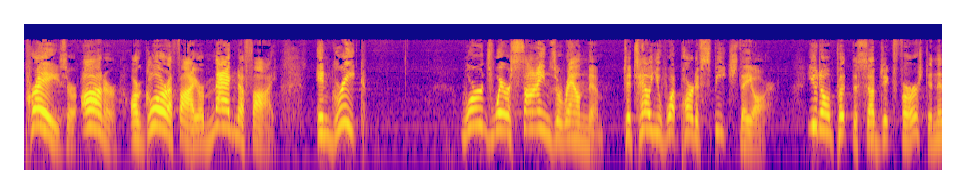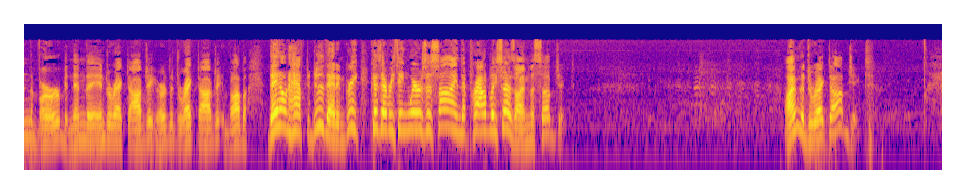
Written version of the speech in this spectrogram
praise or honor or glorify or magnify. In Greek, words wear signs around them to tell you what part of speech they are. You don't put the subject first and then the verb and then the indirect object or the direct object and blah, blah. They don't have to do that in Greek because everything wears a sign that proudly says, I'm the subject. I'm the direct object.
